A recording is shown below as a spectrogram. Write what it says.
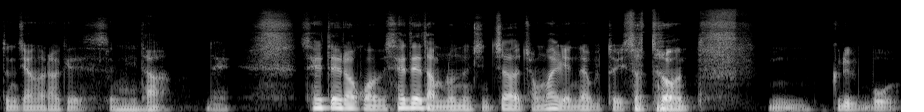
등장을 하게 됐습니다. 네. 세대라고 하면 세대 담론은 진짜 정말 옛날부터 있었던 음, 그리고 뭐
